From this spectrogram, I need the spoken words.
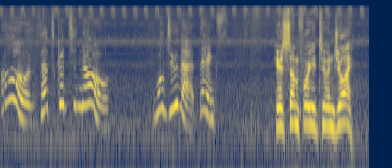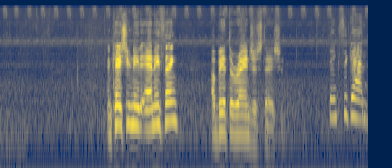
Oh, that's good to know. We'll do that, thanks. Here's some for you to enjoy. In case you need anything, I'll be at the ranger station. Thanks again.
